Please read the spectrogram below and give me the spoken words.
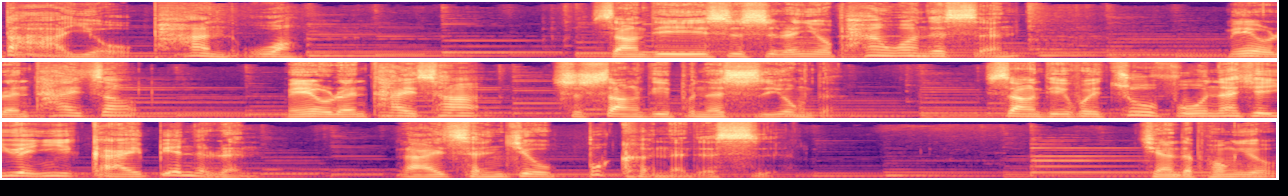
大有盼望。上帝是使人有盼望的神，没有人太糟，没有人太差，是上帝不能使用的。上帝会祝福那些愿意改变的人，来成就不可能的事。亲爱的朋友。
